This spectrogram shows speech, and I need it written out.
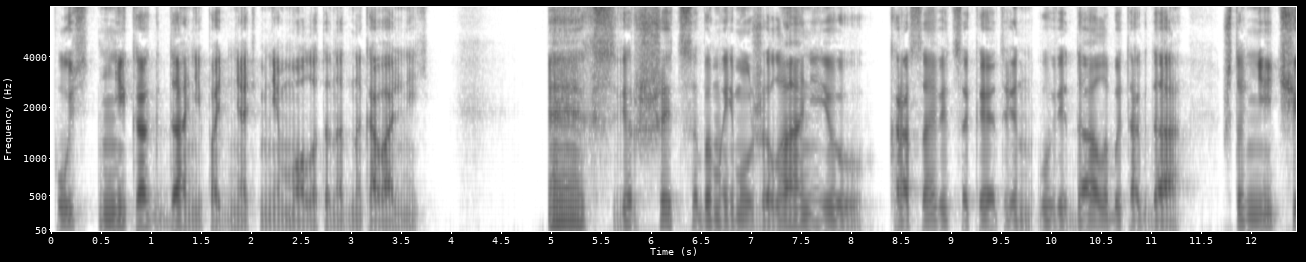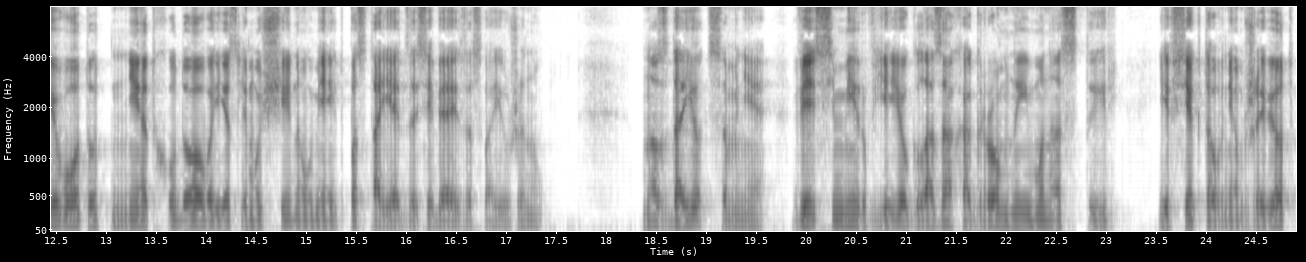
«Пусть никогда не поднять мне молота над наковальней». Эх, свершиться бы моему желанию, красавица Кэтрин увидала бы тогда, что ничего тут нет худого, если мужчина умеет постоять за себя и за свою жену. Но сдается мне, весь мир в ее глазах огромный монастырь, и все, кто в нем живет,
